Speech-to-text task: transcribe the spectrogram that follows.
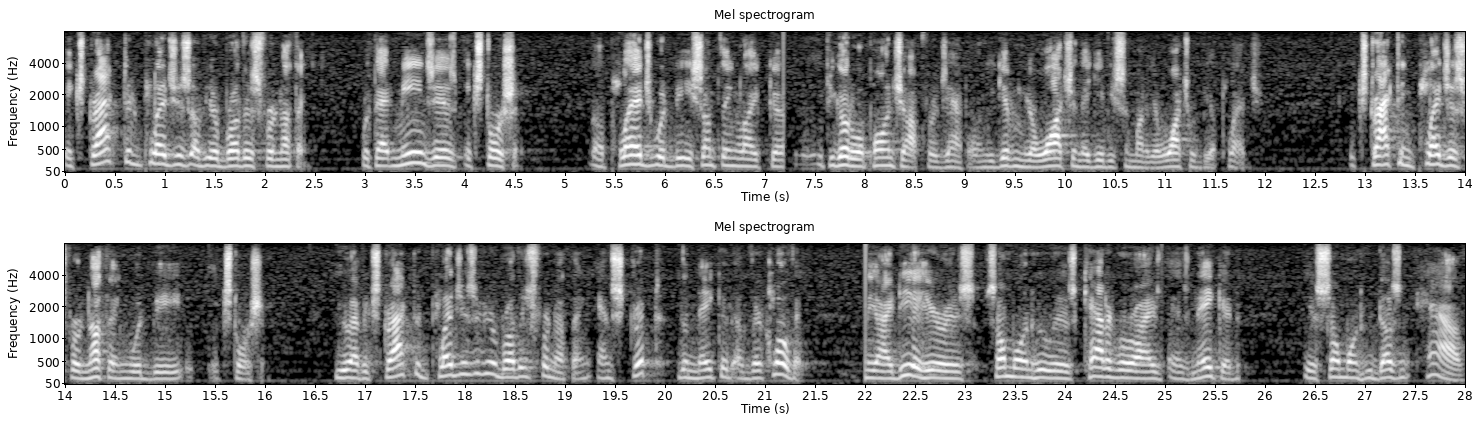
Extracted pledges of your brothers for nothing. What that means is extortion. A pledge would be something like uh, if you go to a pawn shop, for example, and you give them your watch and they give you some money, your watch would be a pledge. Extracting pledges for nothing would be extortion. You have extracted pledges of your brothers for nothing and stripped the naked of their clothing. The idea here is someone who is categorized as naked is someone who doesn't have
